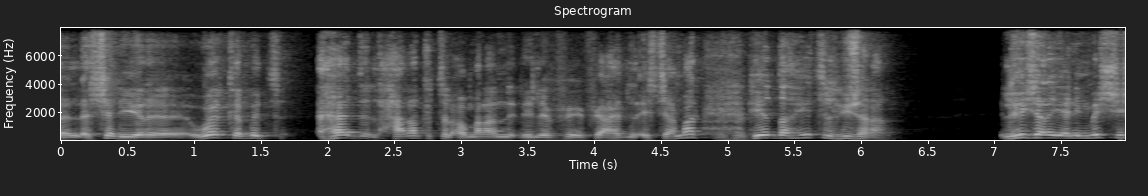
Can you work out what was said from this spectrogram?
الأشياء اللي واكبت هذه الحركه العمران في عهد الاستعمار هي ظاهره الهجرة. الهجرة يعني مش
